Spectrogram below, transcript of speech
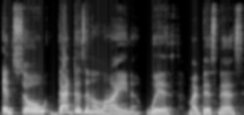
And so that doesn't align with my business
